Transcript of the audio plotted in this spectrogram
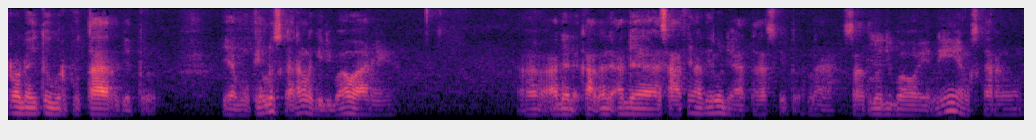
roda itu berputar gitu. Ya mungkin lu sekarang lagi di bawah nih. Eh, ada, ada saatnya nanti lu di atas gitu. Nah saat lu di bawah ini yang sekarang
